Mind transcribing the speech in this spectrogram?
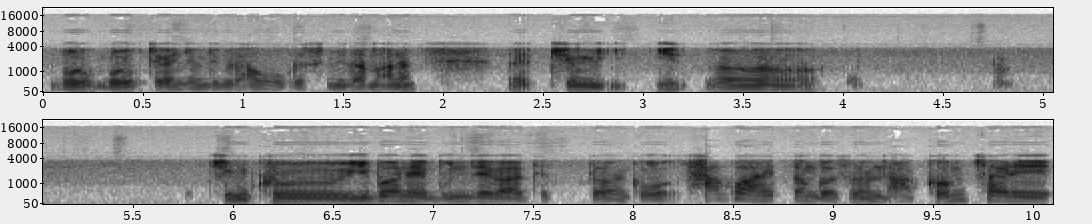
모, 모욕 죄가 인정되기도 하고 그렇습니다만은, 지금 이, 어, 지금 그 이번에 문제가 됐던 그 사과했던 것은 아 검찰이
